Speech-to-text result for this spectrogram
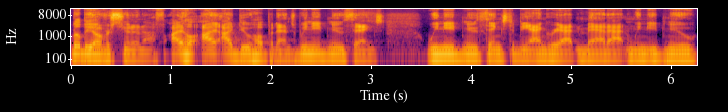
it'll be over soon enough. I, ho- I, I do hope it ends. We need new things. We need new things to be angry at and mad at, and we need new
